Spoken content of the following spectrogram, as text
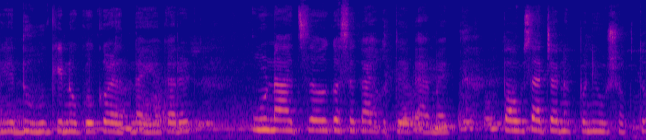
हे धुवू की नको कळत नाही आहे कारण उन्हाचं कसं काय होतंय काय माहीत? पाऊस अचानक पण येऊ शकतो.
